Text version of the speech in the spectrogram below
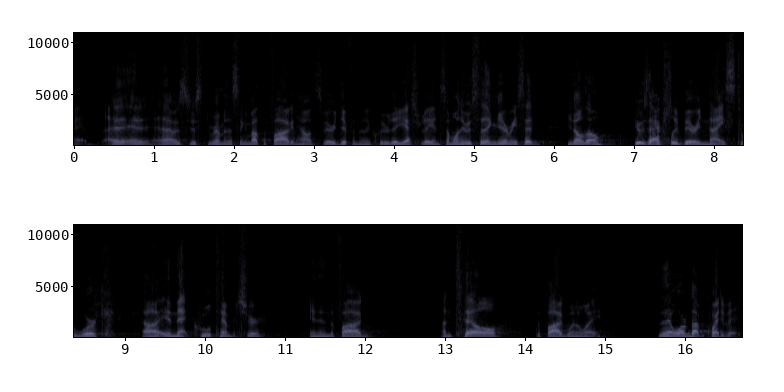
And, and, I was just reminiscing about the fog and how it's very different than the clear day yesterday. And someone who was sitting near me said, You know, though, it was actually very nice to work uh, in that cool temperature and in the fog until the fog went away. Then it warmed up quite a bit.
